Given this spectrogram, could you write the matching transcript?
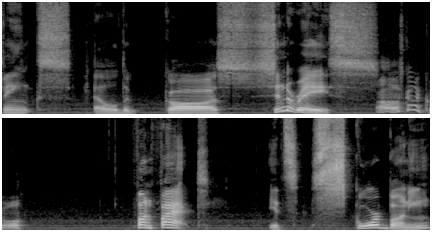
Shinx. Eldegoss. Cinderace. oh, that's kind of cool. Fun fact it's Scorbunny,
